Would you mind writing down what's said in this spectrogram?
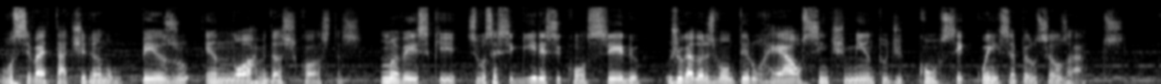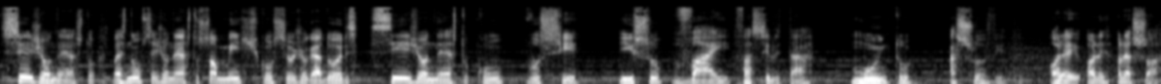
você vai estar tá tirando um peso enorme das costas. uma vez que, se você seguir esse conselho, os jogadores vão ter o real sentimento de consequência pelos seus atos. Seja honesto, mas não seja honesto somente com seus jogadores, seja honesto com você. Isso vai facilitar muito a sua vida. Olha aí, olha, olha só.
